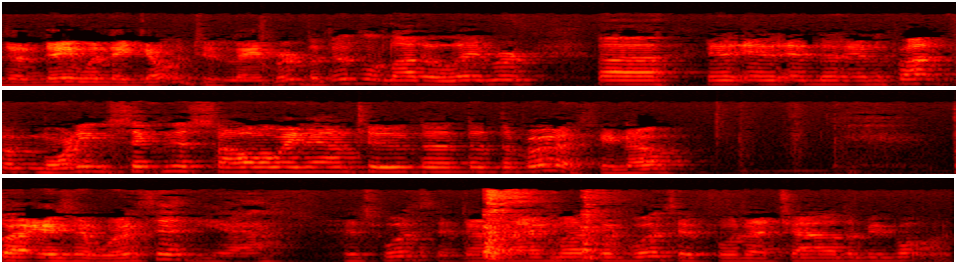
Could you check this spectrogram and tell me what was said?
the day when they go into labor, but there's a lot of labor uh, in, in, the, in the from morning sickness all the way down to the, the, the birth. You know, but is it worth it? Yeah, it's worth it. Those nine months are worth it for that child to be born.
